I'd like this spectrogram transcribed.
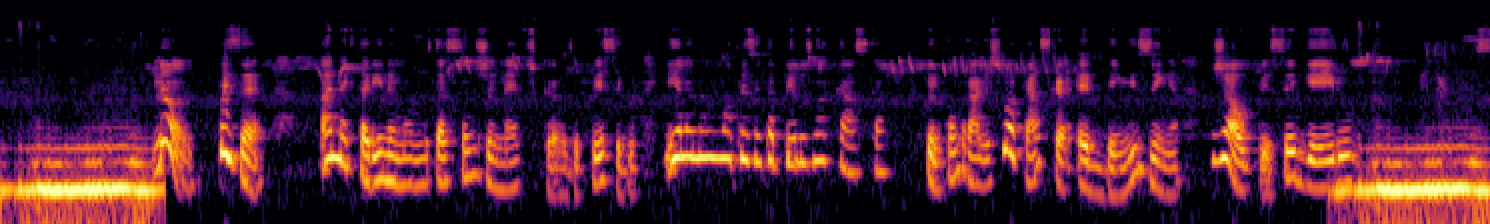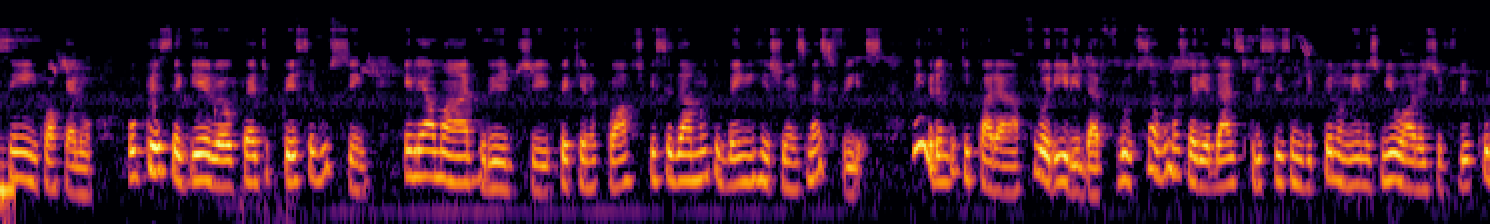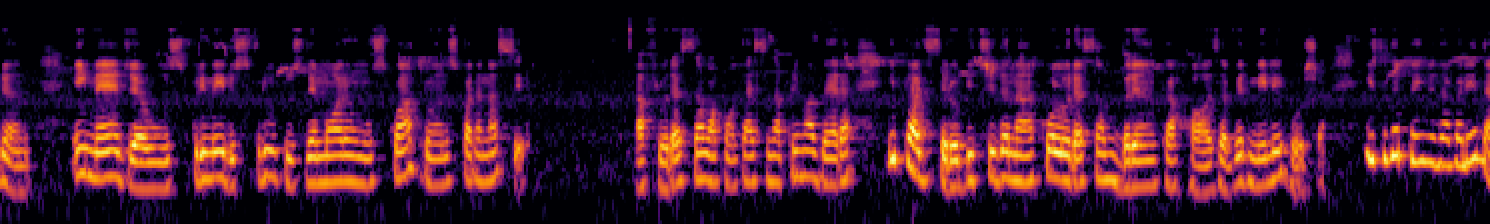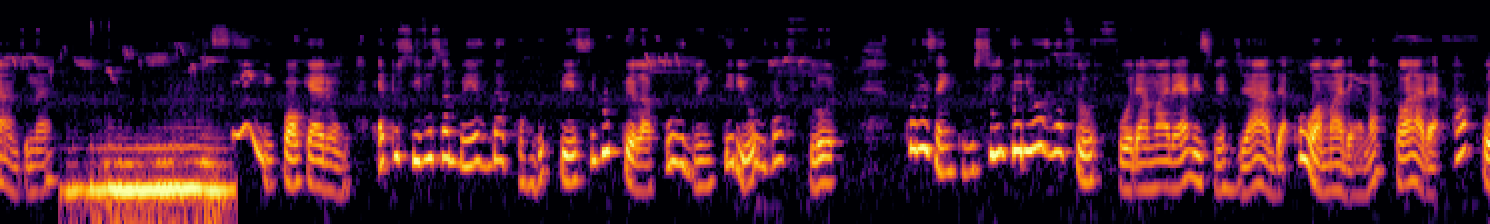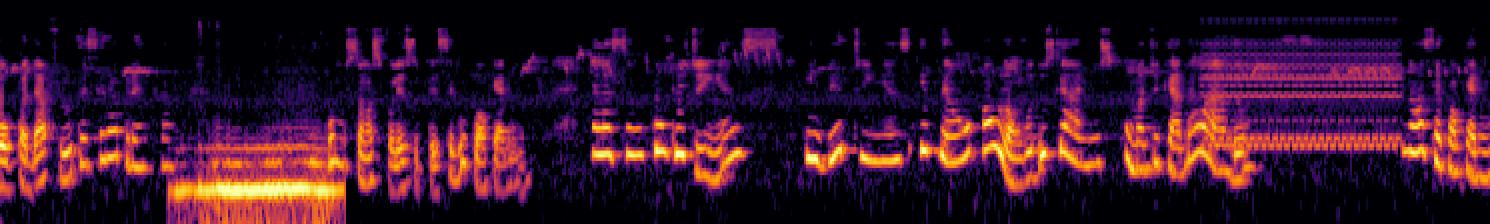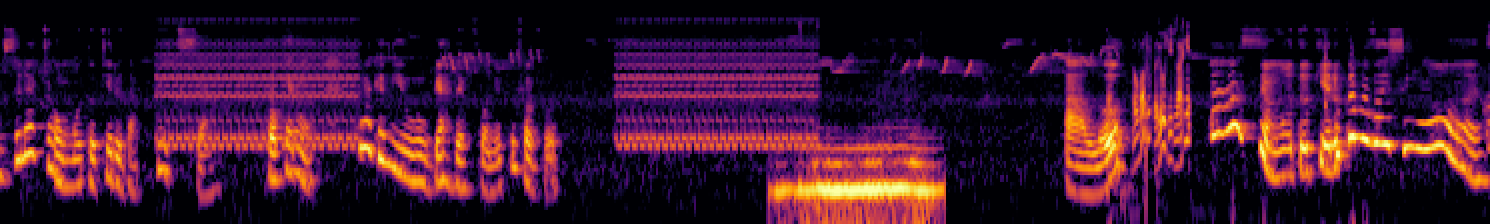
Não, Pois é, a nectarina é uma mutação genética do pêssego e ela não apresenta pelos na casca. Pelo contrário, sua casca é bem lisinha. Já o pessegueiro, sim, qualquer um. O pessegueiro é o pé de pêssego, sim. Ele é uma árvore de pequeno porte que se dá muito bem em regiões mais frias. Lembrando que para florir e dar frutos, algumas variedades precisam de pelo menos mil horas de frio por ano. Em média, os primeiros frutos demoram uns quatro anos para nascer. A floração acontece na primavera e pode ser obtida na coloração branca, rosa, vermelha e roxa. Isso depende da variedade, né? Qualquer um. É possível saber da cor do pêssego pela cor do interior da flor. Por exemplo, se o interior da flor for amarela esverdeada ou amarela clara, a polpa da fruta será branca. Como são as folhas do pêssego qualquer um? Elas são compridinhas e verdinhas e dão ao longo dos galhos, uma de cada lado. Nossa, qualquer um, será que é o motoqueiro da pizza? Qualquer um, traga-me o gardenfone, por favor. Alô? Ah, seu motoqueiro, como vai, senhor?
